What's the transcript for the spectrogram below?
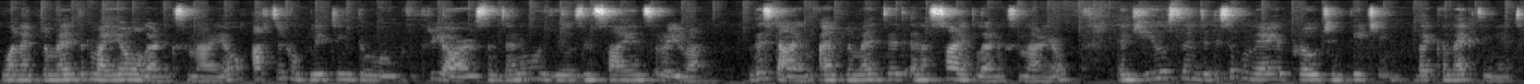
when I implemented my own learning scenario after completing the MOOC The 3Rs and Animal Use in Science rerun. This time, I implemented an assigned learning scenario and used an interdisciplinary approach in teaching by connecting it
